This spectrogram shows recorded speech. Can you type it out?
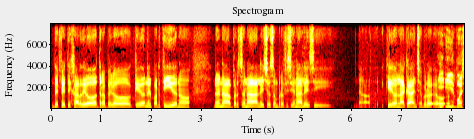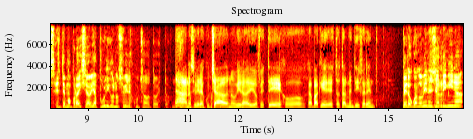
de festejar de otra, pero quedó en el partido, no, no es nada personal, ellos son profesionales y no, quedó en la cancha. Pero, Y, y después el tema por ahí, si había público, no se hubiera escuchado todo esto. nada, no se hubiera escuchado, no hubiera habido festejo, capaz que es totalmente diferente. Pero cuando viene Jerry Mina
